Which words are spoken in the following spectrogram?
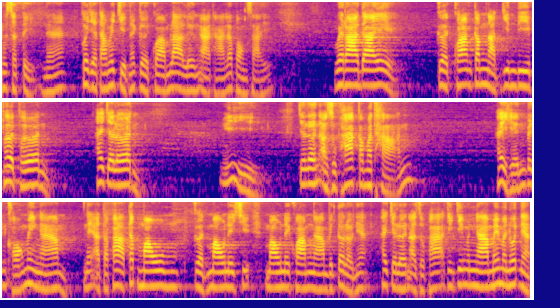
นุสตินะเพื่อจะทำให้จิตนั้นเกิดความล่าเริงอาถรรพ์และผ่องใส เวลาใดเกิดความกำหนัดยินดีเพลิดเพลิน ให้เจริญนี่เจริญอสุภกรรมฐาน ให้เห็นเป็นของไม่งามในอัตภาพถ้าเมาเกิดเมาในเมาในความงามเป็นต้นเหล่านี้ให้เจริญอสุภะจริง ๆ มันงามไหมมนุษย์เนี่ย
